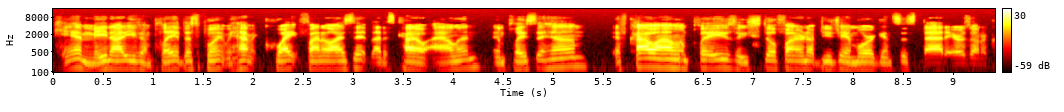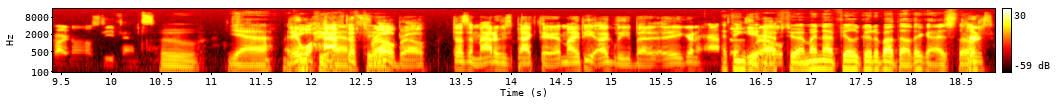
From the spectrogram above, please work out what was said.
Cam may not even play at this point. We haven't quite finalized it. That is Kyle Allen in place of him. If Kyle Allen plays, are you still firing up DJ Moore against this bad Arizona Cardinals defense? Ooh, yeah. I they will you have, to, throw, bro. Doesn't matter who's back there. It might be ugly, but they're gonna have to? I to. think you have to. I might not feel good about the other guys though. Curtis,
